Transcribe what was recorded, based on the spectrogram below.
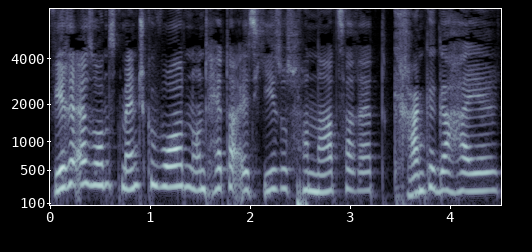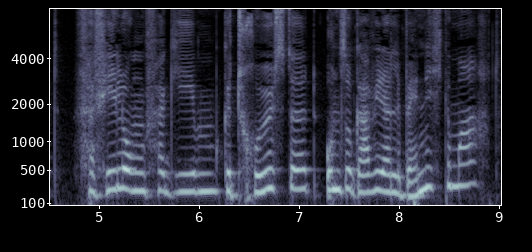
Wäre er sonst Mensch geworden und hätte als Jesus von Nazareth Kranke geheilt, Verfehlungen vergeben, getröstet und sogar wieder lebendig gemacht?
